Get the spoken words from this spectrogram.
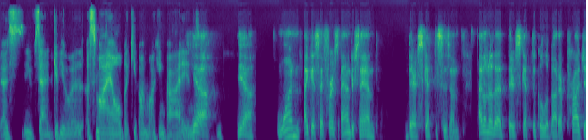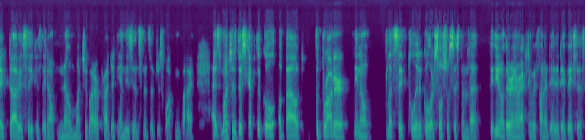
as you've said give you a, a smile but keep on walking by and- yeah. yeah. One i guess i first i understand their skepticism. I don't know that they're skeptical about our project, obviously, because they don't know much about our project in these instances of just walking by, as much as they're skeptical about the broader, you know, let's say political or social system that you know they're interacting with on a day-to-day basis.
